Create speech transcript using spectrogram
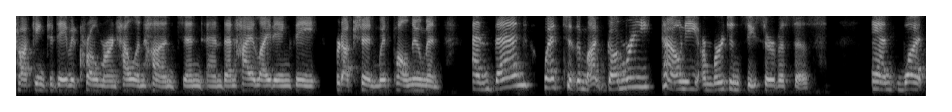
talking to David Cromer and Helen Hunt, and and then highlighting the production with Paul Newman and then went to the Montgomery County Emergency Services. And what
